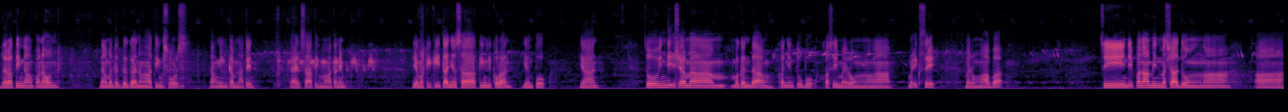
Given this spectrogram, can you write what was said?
darating na ang panahon na madagdagan ang ating source ng income natin dahil sa ating mga tanim. Yan makikita nyo sa aking likuran. Yun po. Yan so hindi siya ma maganda ang kanyang tubo kasi mayroong mga maiksi mayroong mahaba. Si hindi pa namin masyadong na uh,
